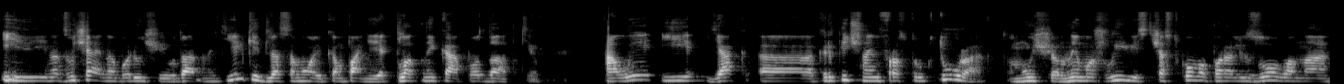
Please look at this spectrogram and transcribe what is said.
І надзвичайно болючий удар не тільки для самої компанії, як платника податків, але і як е, критична інфраструктура, тому що неможливість частково паралізована е,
